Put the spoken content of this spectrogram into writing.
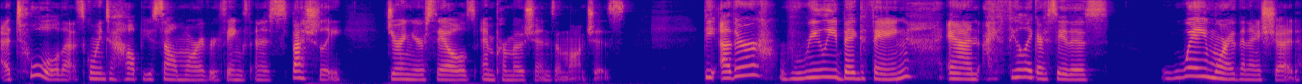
a tool that's going to help you sell more of your things, and especially during your sales and promotions and launches. The other really big thing, and I feel like I say this way more than I should,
